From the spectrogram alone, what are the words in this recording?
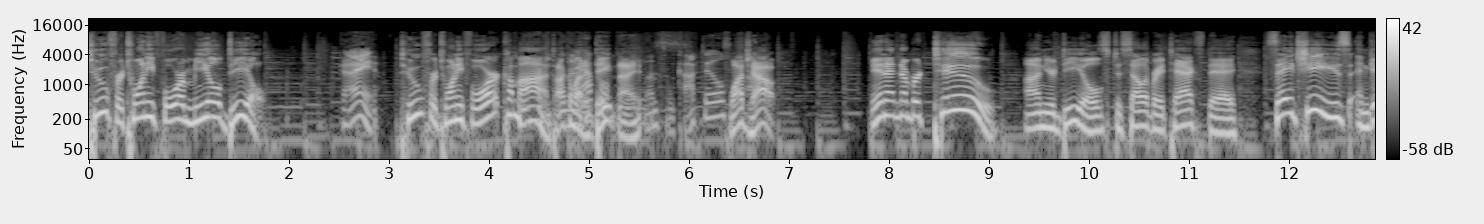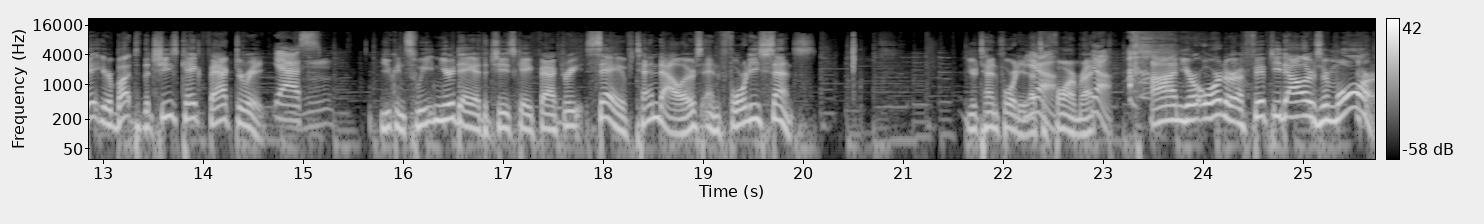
two for 24 meal deal. Okay. Two for 24? Come on. Talk about a date night. And some cocktails. Watch out. In at number two on your deals to celebrate tax day, say cheese and get your butt to the Cheesecake Factory. Yes. You can sweeten your day at the Cheesecake Factory, save $10.40. Your 1040, that's Yeah, a form, right? yeah. on your order of $50 or more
